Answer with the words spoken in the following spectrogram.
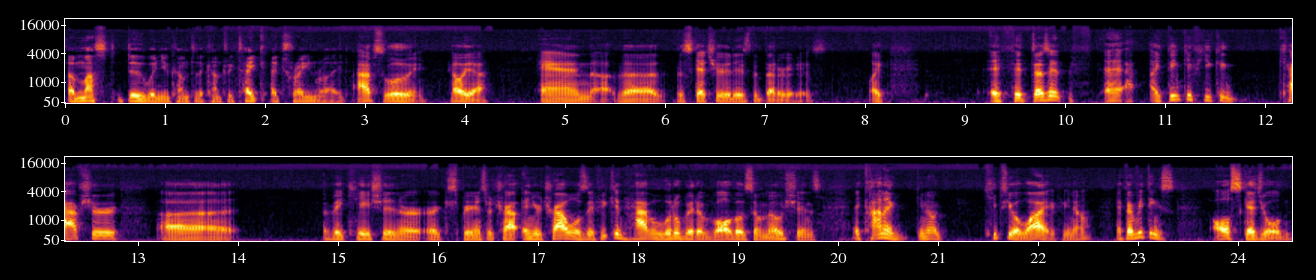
a must do when you come to the country? Take a train ride. Absolutely, hell yeah! And uh, the the sketchier it is, the better it is. Like, if it doesn't, I think if you can capture uh, a vacation or, or experience or travel in your travels, if you can have a little bit of all those emotions, it kind of you know keeps you alive. You know, if everything's all scheduled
